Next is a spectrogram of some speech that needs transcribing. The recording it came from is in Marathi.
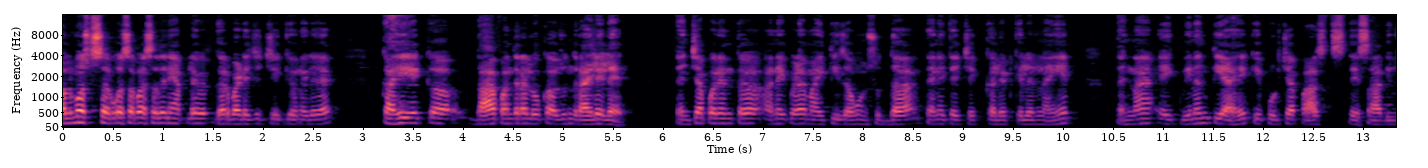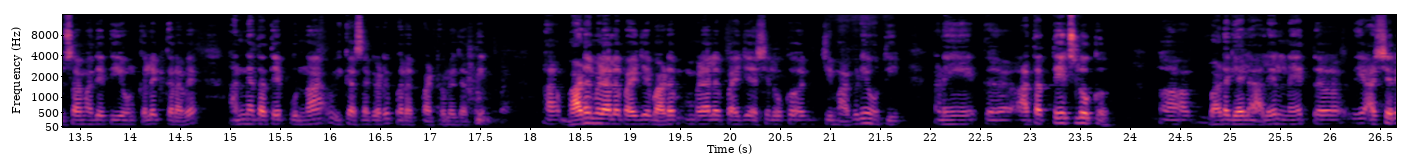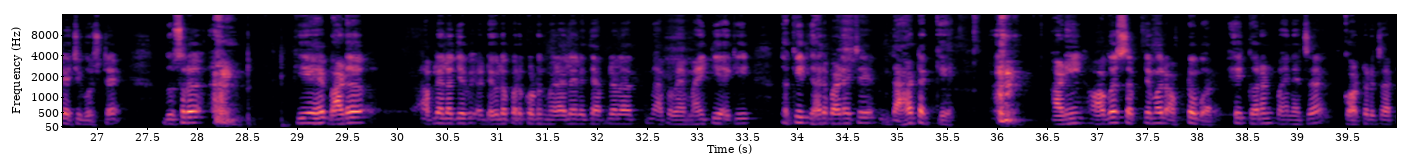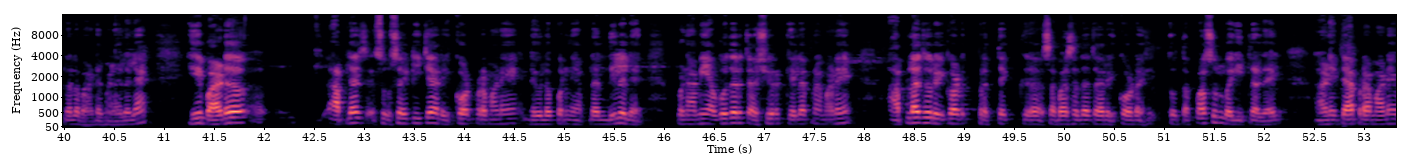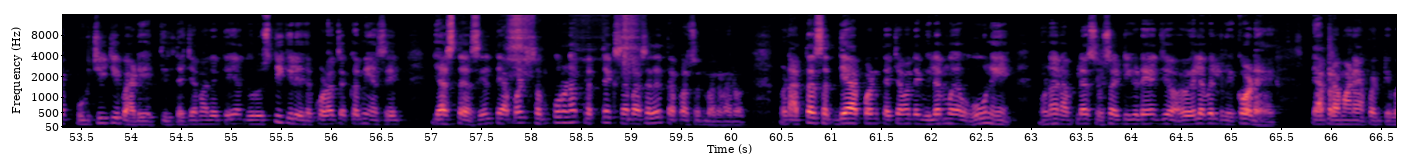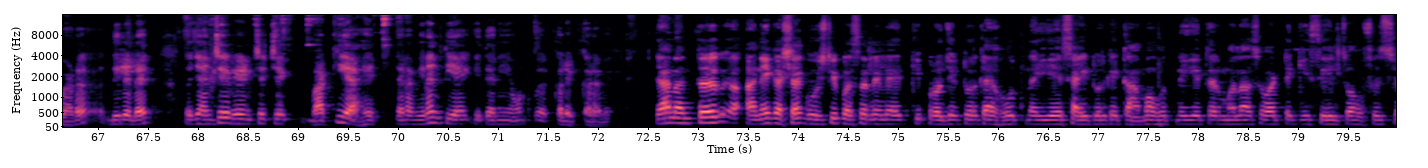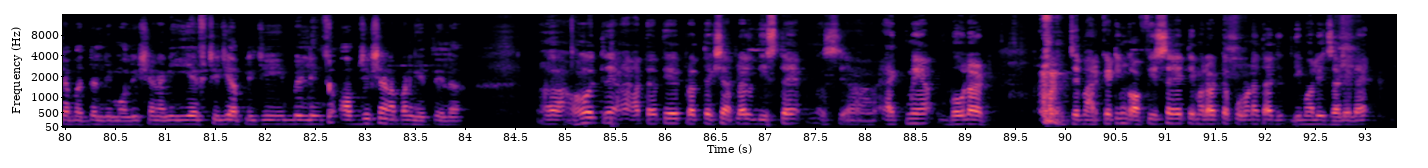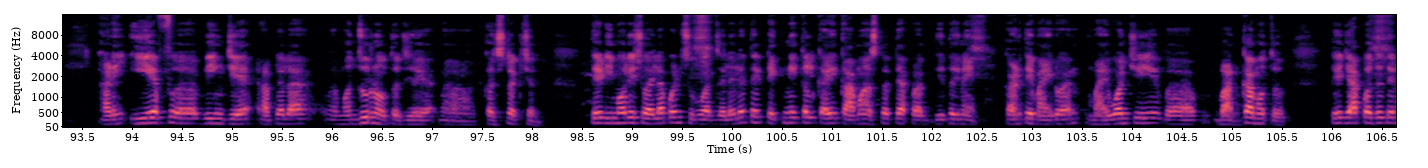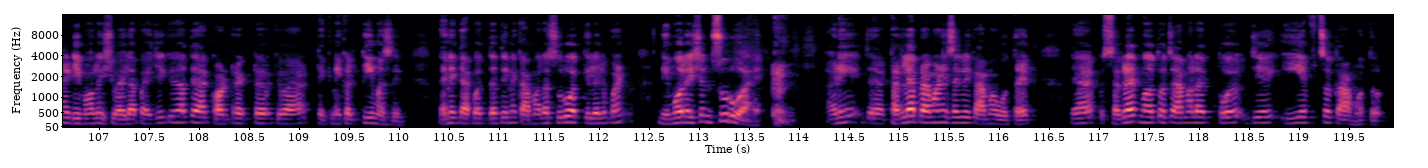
ऑलमोस्ट सर्व सभासदांनी आपल्या गरबाड्याचे चेक घेऊन आलेले आहेत. काही एक दहा पंधरा लोक अजून राहिलेले आहेत. त्यांच्यापर्यंत अनेक वेळा माहिती जाऊन सुद्धा त्यांनी ते चेक कलेक्ट केलेले नाही आहेत त्यांना एक विनंती आहे की पुढच्या पाच ते सहा दिवसामध्ये ती येऊन कलेक्ट करावे. अन्यथा ते पुन्हा विकासाकडे परत पाठवले जातील. भाडं मिळालं पाहिजे भाडं मिळालं पाहिजे अशी लोकांची मागणी होती. आणि आता तेच लोक भाडं घ्यायला आलेलं नाहीत. तर ही आश्चर्याची गोष्ट आहे. दुसरं की हे भाडं आपल्याला जे डेव्हलपरकडून मिळालेलं आहे ते आपल्याला आपल्याला माहिती आहे की थकीत घर भाड्याचे दहा टक्के आणि ऑगस्ट सप्टेंबर ऑक्टोबर हे करंट महिन्याचं क्वार्टरचं आपल्याला भाडं मिळालेलं आहे. हे भाडं आपल्या सोसायटीच्या रेकॉर्डप्रमाणे डेव्हलपरने आपल्याला दिलेलं आहे पण आम्ही अगोदरच अश्युअर केल्याप्रमाणे आपला जो रेकॉर्ड प्रत्येक सभासदाचा रेकॉर्ड आहे तो तपासून बघितला जाईल. आणि त्याप्रमाणे पुढची जी भाडी येतील त्याच्यामध्ये ते दुरुस्ती केली जाईल. कोणाचं कमी असेल जास्त असेल ते आपण संपूर्ण प्रत्येक सभासद तपासून बघणार आहोत. पण आता सध्या आपण त्याच्यामध्ये विलंब होऊ नये म्हणून आपल्या सोसायटीकडे जे अवेलेबल रेकॉर्ड आहे त्याप्रमाणे आपण ते भाडं दिलेलं आहेत तर ज्यांचे रेंटचे चेक बाकी आहेत त्यांना विनंती आहे की त्यांनी येऊन कलेक्ट करावे. त्यानंतर अनेक अशा गोष्टी पसरलेल्या आहेत की प्रोजेक्टवर काय होत नाही आहे साईटवर काही कामं होत नाही आहे तर मला असं वाटतं की सेलचं ऑफिसच्या बद्दल डिमॉलिशन आणि ई एफची जी आपली जी बिल्डिंगचं ऑब्जेक्शन आपण घेतलेलं. हो ते आता ते प्रत्यक्ष आपल्याला दिसतंय. ॲक्मे बोलाट जे मार्केटिंग ऑफिस आहे ते मला वाटतं पूर्णतः डिमॉलिश झालेलं आहे. आणि ई एफ विंग जे आपल्याला मंजूर नव्हतं जे कन्स्ट्रक्शन ते डिमॉलिश व्हायला पण सुरुवात झालेलं आहे. ते टेक्निकल काही कामं असतात त्या पद्धतीने. कारण ते मायवान मायवॉनची बांधकाम होतं. ते ज्या पद्धतीने डिमॉलिश व्हायला पाहिजे किंवा त्या कॉन्ट्रॅक्टर किंवा टेक्निकल टीम असेल त्याने त्या पद्धतीने कामाला सुरुवात केलेलं पण डिमॉलेशन सुरू आहे. आणि ठरल्याप्रमाणे सगळी कामं होत आहेत. त्या सगळ्यात महत्त्वाचं आम्हाला तो जे ई एफचं काम होतं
